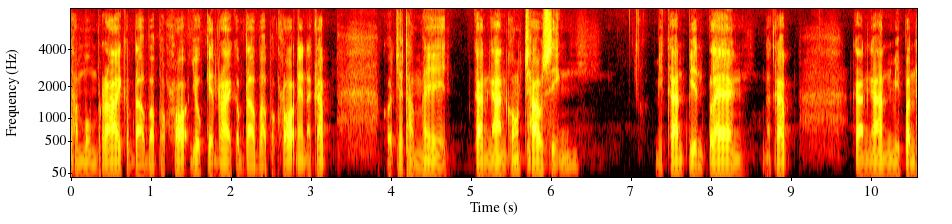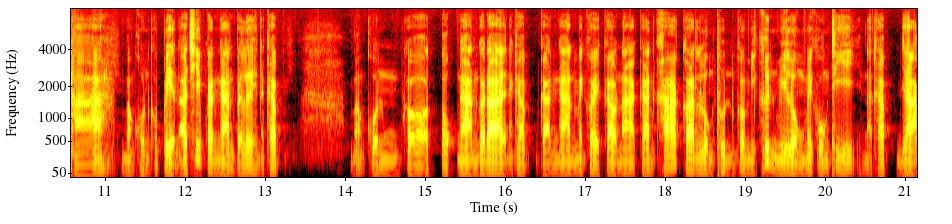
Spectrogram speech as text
ทำมุมร้ายกับดาวบาปเคราะห์โยกเกณร้ายกับดาวบาปเคราะห์เนี่ยนะครับ ก็จะทำให้การงานของชาวสิงห์มีการเปลี่ยนแปลงนะครับ การงานมีปัญหาบางคนก็เปลี่ยนอาชีพการงานไปเลยนะครับ บางคนก็ตกงานก็ได้นะครับ การงานไม่ค่อยก้าวหน้าการค้าการลงทุนก็มีขึ้นมีลงไม่คงที่นะครับ ยาก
